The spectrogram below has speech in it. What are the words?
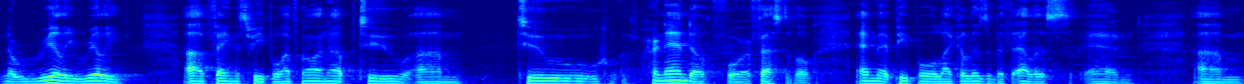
you know really really uh, famous people. I've gone up to um, to Hernando for a festival and met people like Elizabeth Ellis and um,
